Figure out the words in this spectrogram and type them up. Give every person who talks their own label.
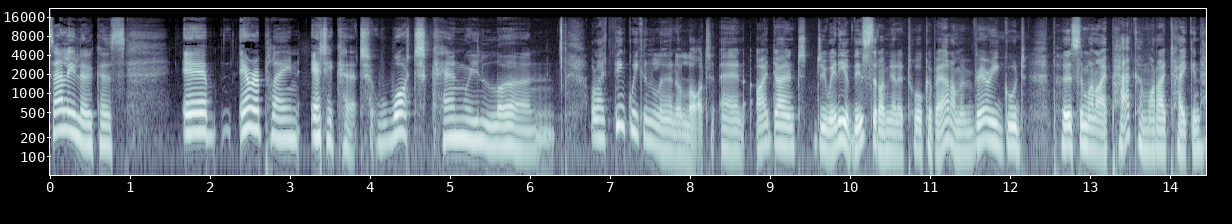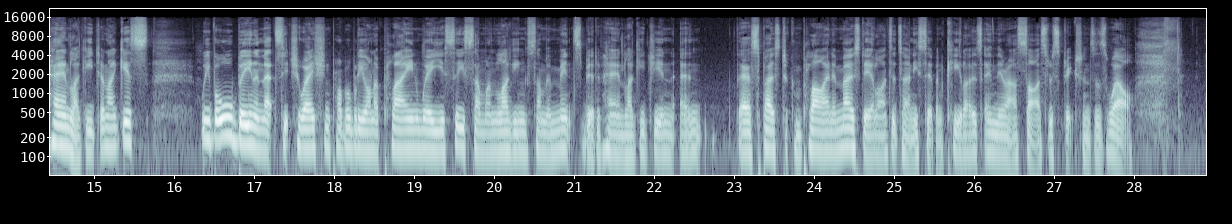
Speaker 1: Sally Lucas, air, aeroplane etiquette. What can we learn?
Speaker 2: Well, I think we can learn a lot, and I don't do any of this that I'm going to talk about. I'm a very good person when I pack and what I take in hand luggage, and I guess we've all been in that situation probably on a plane where you see someone lugging some immense bit of hand luggage in and they're supposed to comply and in most airlines it's only seven kilos and there are size restrictions as well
